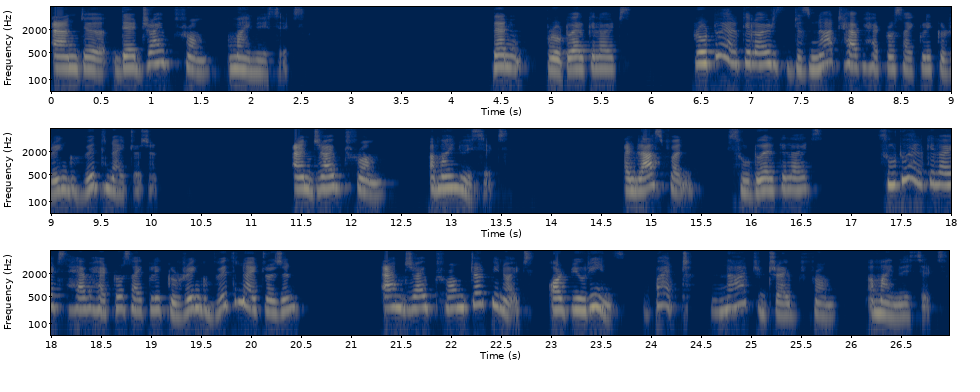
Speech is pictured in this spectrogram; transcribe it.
and uh, they're derived from amino acids. Then protoalkaloids. Protoalkaloids does not have heterocyclic ring with nitrogen and derived from amino acids. And last one, pseudoalkaloids. Pseudoalkaloids have heterocyclic ring with nitrogen and derived from terpenoids or purines, but not derived from amino acids.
